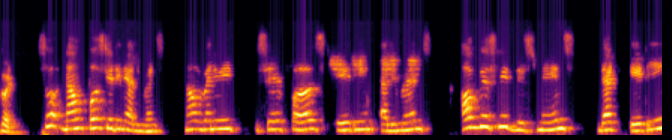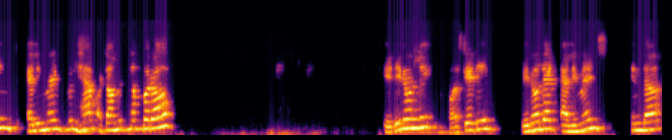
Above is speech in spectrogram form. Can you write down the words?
Good. So now first 18 elements. Now when we say first 18 elements, obviously this means that 18th element will have atomic number of 18 only, first 18. We know that elements in the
